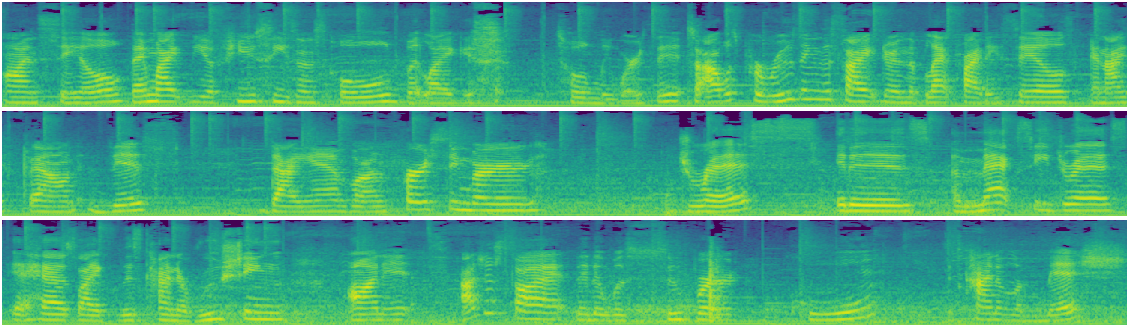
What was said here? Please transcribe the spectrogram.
on sale. They might be a few seasons old, but like it's totally worth it. So I was perusing the site during the Black Friday sales and I found this Diane von Furstenberg dress it is a maxi dress. It has like this kind of ruching on it. I just thought that it was super cool. It's kind of a mesh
